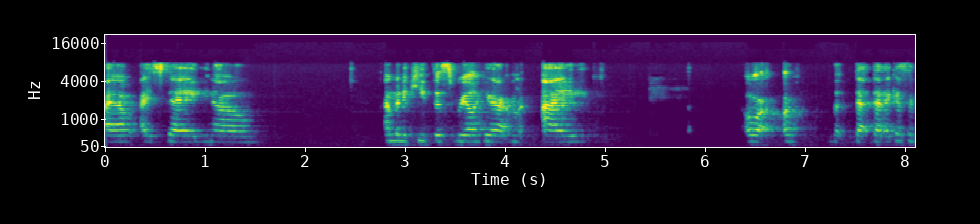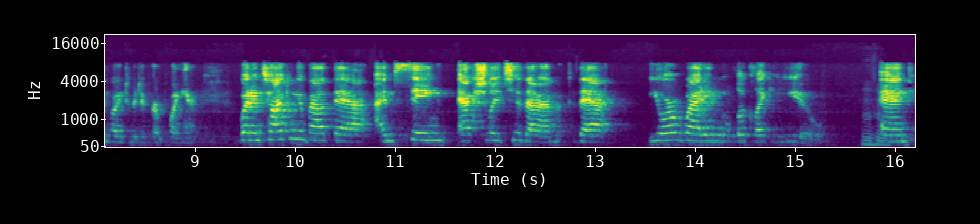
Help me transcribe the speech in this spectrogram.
I, I say, you know, I'm going to keep this real here. I'm, I or, or that, that I guess I'm going to a different point here. When I'm talking about that, I'm saying actually to them that your wedding will look like you Mhm. and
